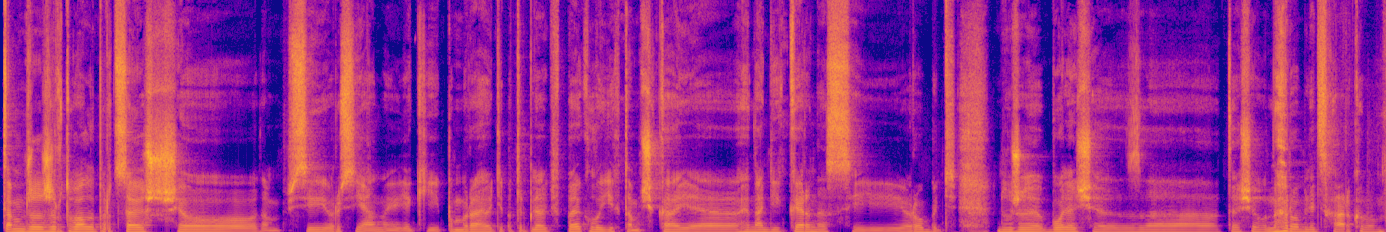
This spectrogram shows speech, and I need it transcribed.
Там вже жартували про це, що там всі росіяни, які помирають і потрапляють в пекло, їх там чекає Геннадій Кернес і робить дуже боляче за те, що вони роблять з Харковом.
